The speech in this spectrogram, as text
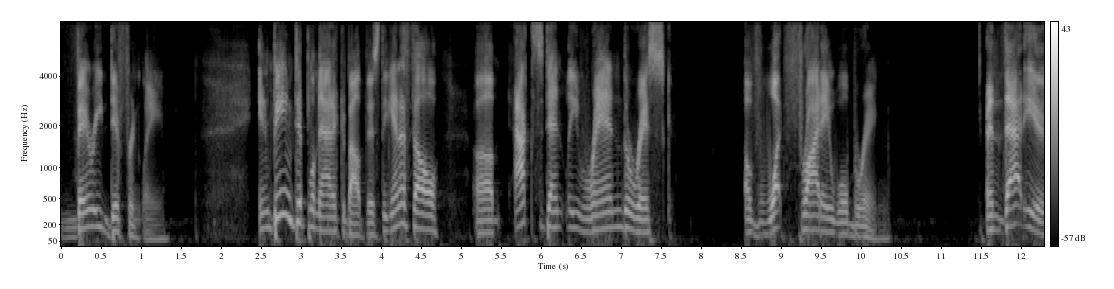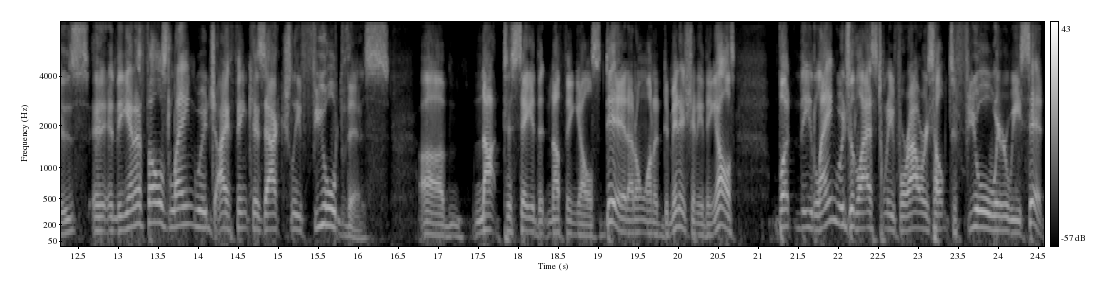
very differently in being diplomatic about this, the NFL uh, accidentally ran the risk of what Friday will bring. And that is, and the NFL's language, I think, has actually fueled this. Um, not to say that nothing else did. I don't want to diminish anything else. But the language of the last 24 hours helped to fuel where we sit.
